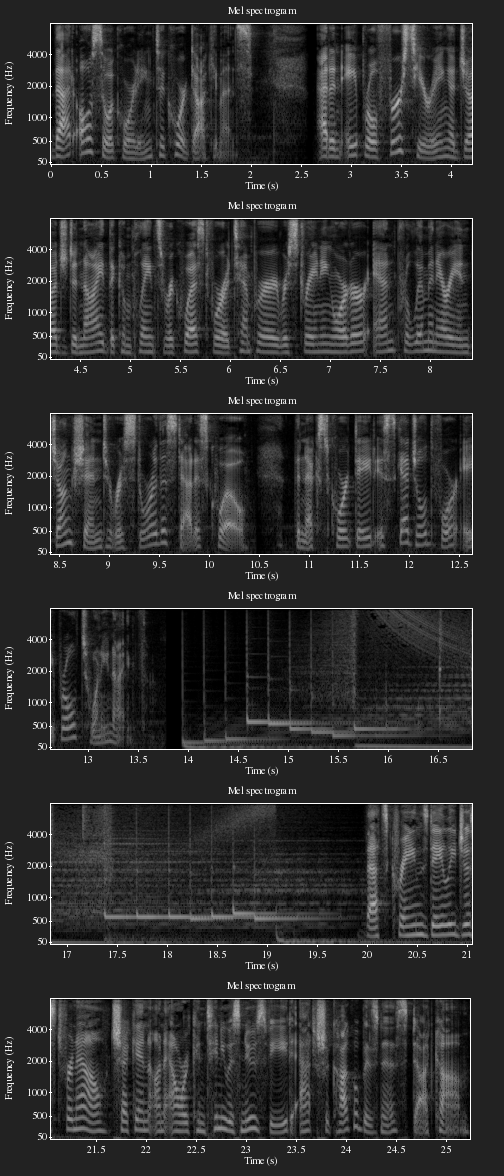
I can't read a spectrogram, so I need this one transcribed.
That also according to court documents. At an April 1st hearing, a judge denied the complaint's request for a temporary restraining order and preliminary injunction to restore the status quo. The next court date is scheduled for April 29th. That's Crain's Daily Gist for now. Check in on our continuous news feed at chicagobusiness.com.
